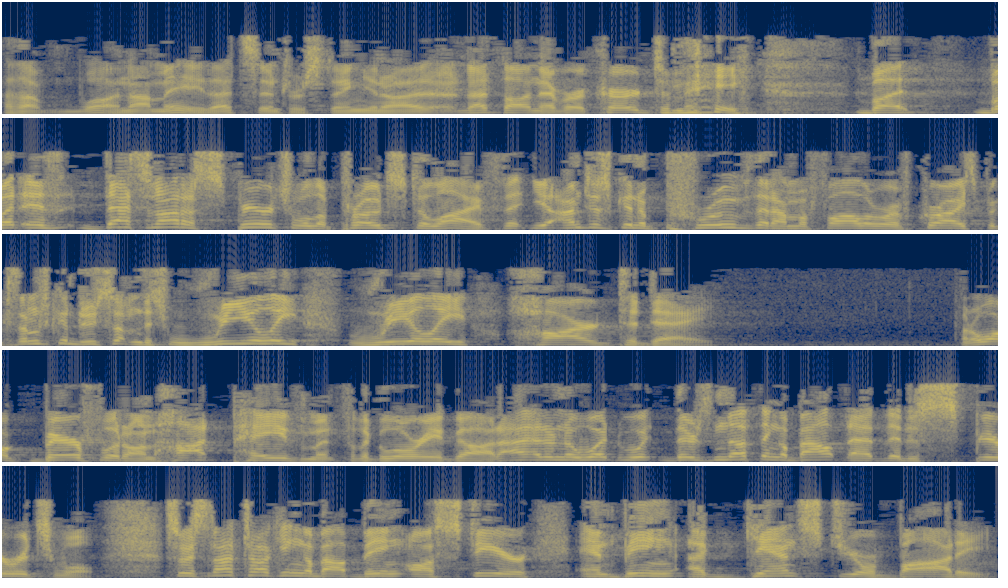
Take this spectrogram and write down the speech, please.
I thought, well, not me. That's interesting. You know, I, that thought never occurred to me. But, but as, that's not a spiritual approach to life. That I'm just going to prove that I'm a follower of Christ because I'm just going to do something that's really, really hard today. I'm going to walk barefoot on hot pavement for the glory of God. I don't know what, what, there's nothing about that that is spiritual. So it's not talking about being austere and being against your body.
